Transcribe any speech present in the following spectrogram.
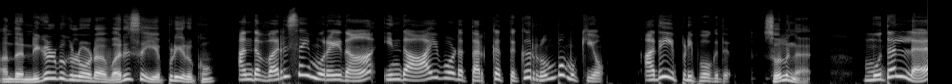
அந்த நிகழ்வுகளோட வரிசை எப்படி இருக்கும்? அந்த வரிசை முறைதான் இந்த ஆய்வோட தர்க்கத்துக்கு ரொம்ப முக்கியம். அது இப்படி போகுது. சொல்லுங்க. முதல்ல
